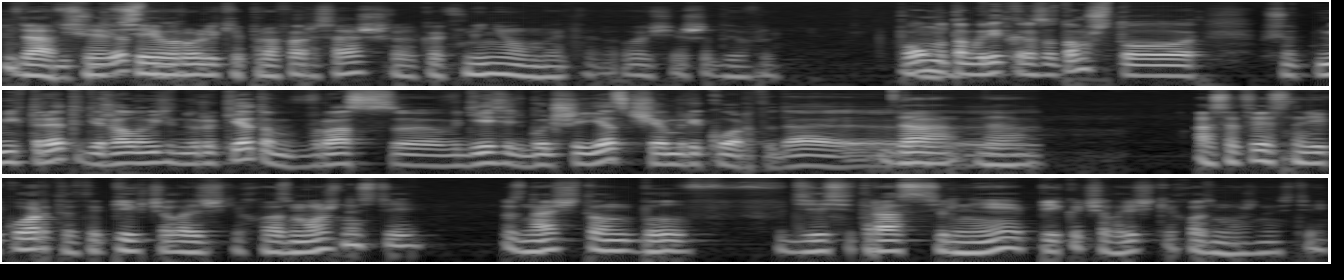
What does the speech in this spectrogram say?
Да, все, все его ролики про форсаж, как минимум, это вообще шедевры. По-моему, там говорит как раз о том, что в общем, Мик Торетто держал на руке там в раз э, в 10 больше ЕС, чем рекорд, да? Да, э, да. А, соответственно, рекорд — это пик человеческих возможностей. Значит, он был в 10 раз сильнее пика человеческих возможностей.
